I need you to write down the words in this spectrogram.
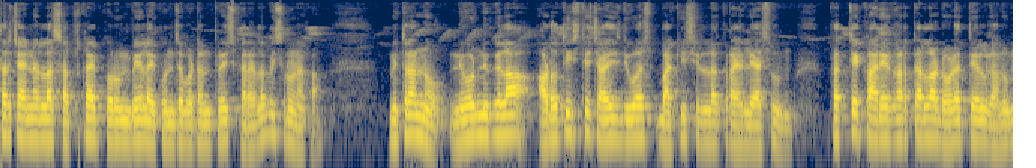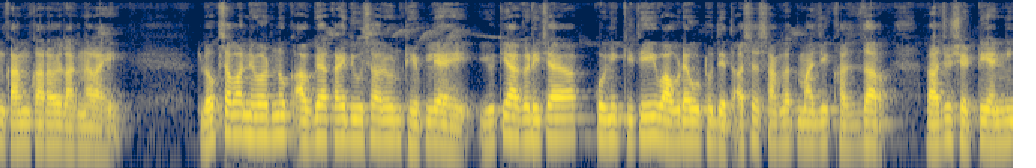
तर चॅनलला सबस्क्राईब करून बेल ऐकूनचं बटन प्रेस करायला विसरू नका. मित्रांनो निवडणुकीला अडोतीस ते चाळीस दिवस बाकी शिल्लक राहिले असून प्रत्येक कार्यकर्त्याला डोळ्यात तेल घालून काम करावे लागणार आहे. लोकसभा निवडणूक अवघ्या काही दिवसावर येऊन ठेपली आहे. युती आघाडीच्या कोणी कितीही वावड्या उठू देत असं सांगत माजी खासदार राजू शेट्टी यांनी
